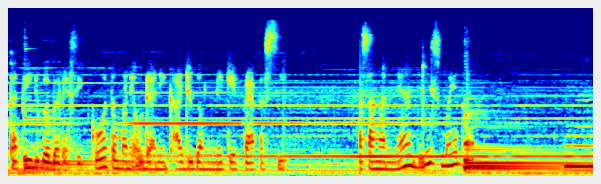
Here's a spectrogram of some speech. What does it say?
tapi juga beresiko teman yang udah nikah juga memiliki privacy. Pasangannya jadi semuanya tuh hmm,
